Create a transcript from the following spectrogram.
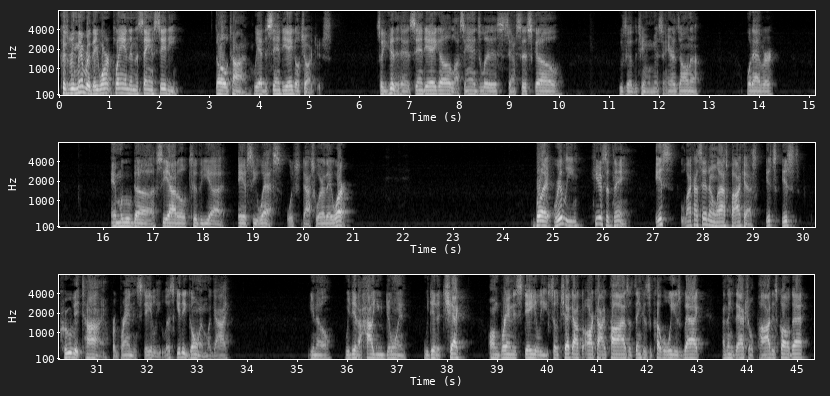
Because remember, they weren't playing in the same city the whole time. We had the San Diego Chargers. So you could have had San Diego, Los Angeles, San Francisco. Who's the other team we're missing? Arizona, whatever and moved uh, Seattle to the uh, AFC West, which that's where they were. But really, here's the thing: it's like I said in the last podcast. It's it's prove it time for Brandon Staley. Let's get it going, my guy. You know, we did a how you doing. We did a check on Brandon Staley. So check out the archive pods. I think it's a couple weeks back. I think the actual pod is called that.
